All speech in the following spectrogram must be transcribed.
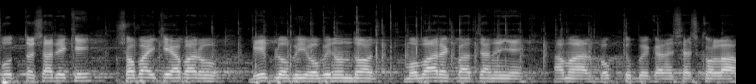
প্রত্যাশা রেখে সবাইকে আবারও বিপ্লবী অভিনন্দন মোবারকবাদ জানিয়ে আমার বক্তব্য এখানে শেষ করলাম।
